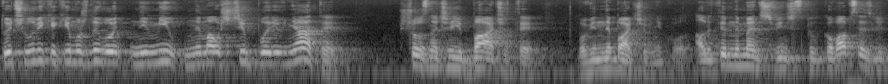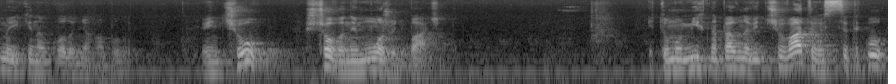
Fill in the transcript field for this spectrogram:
Той чоловік, який, можливо, не вмів, не мав з чим порівняти, що означає бачити, бо він не бачив ніколи. Але тим не менш він спілкувався з людьми, які навколо нього були. Він чув, що вони можуть бачити. І тому міг, напевно, відчувати ось це таку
